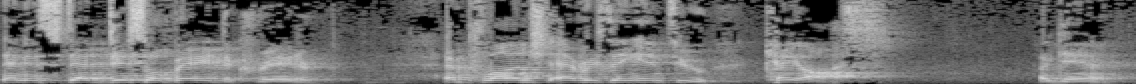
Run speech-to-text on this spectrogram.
and instead disobeyed the Creator and plunged everything into chaos again.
